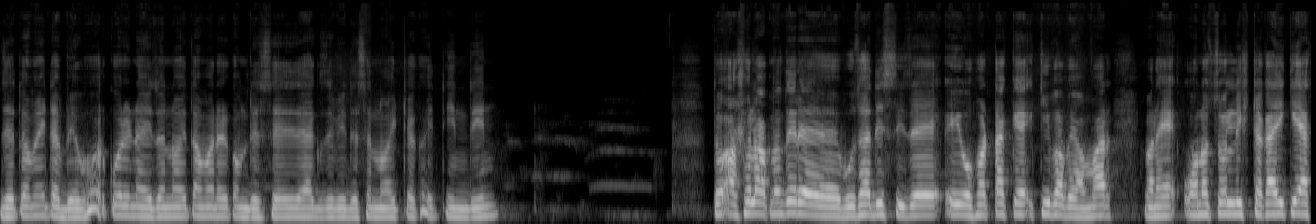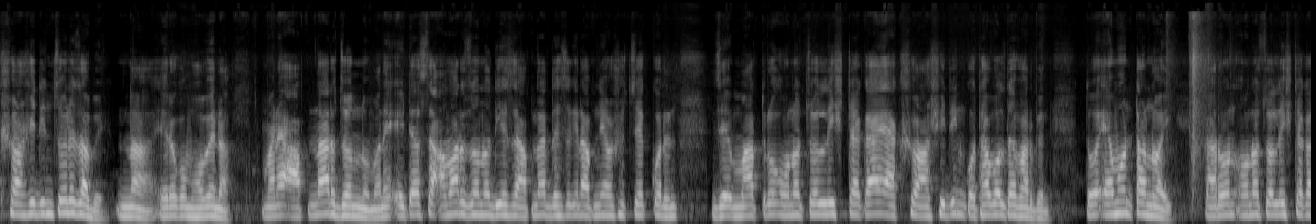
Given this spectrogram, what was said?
যেহেতু আমি এটা ব্যবহার করি না, এই জন্য হয়তো আমার এরকম দেশে এক জিবি দেশে নয় টাকায় তিন দিন। তো আসলে আপনাদের বোঝা দিচ্ছি যে এই অফারটাকে কীভাবে? আমার মানে উনচল্লিশ টাকায় কি একশো আশি দিন চলে যাবে? না, এরকম হবে না। মানে আপনার জন্য মানে এটা হচ্ছে আমার জন্য দিয়েছে, আপনার দেশে কিনা আপনি অবশ্যই চেক করেন যে মাত্র উনচল্লিশ টাকায় একশো আশি দিন কথা বলতে পারবেন। তো এমনটা নয়, কারণ উনচল্লিশ টাকা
